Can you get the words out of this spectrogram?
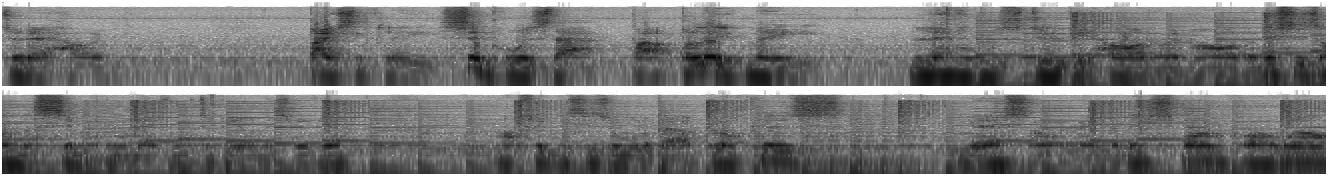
to their home. Basically, simple as that. But believe me, levels do get harder and harder. This is on the simple level, to be honest with you. I think this is all about blockers. Yes, I remember this one quite well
